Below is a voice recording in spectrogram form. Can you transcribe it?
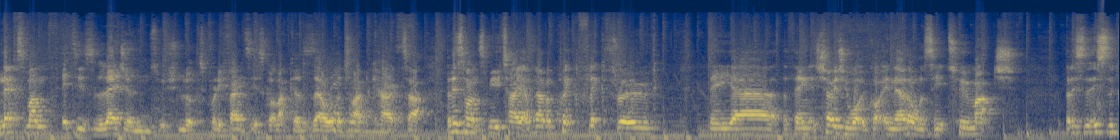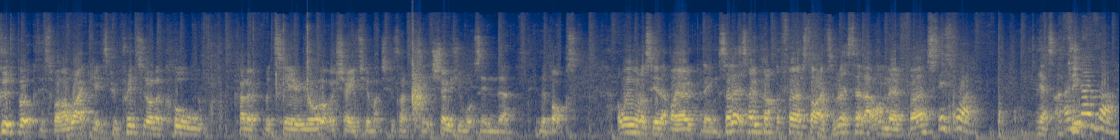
Next month it is Legends, which looks pretty fancy. It's got like a Zelda type character. But this month's Mutate. I'm going to have a quick flick through the uh, the thing. It shows you what we've got in there. I don't want to see it too much. But this is, this is a good book, this one. I like it. It's been printed on a cool kind of material. I'm not going to show you too much because like I said, it shows you what's in the, in the box. And we want to see that by opening. So let's open up the first item. Let's set that one there first. This one. Yes, I think, Another.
